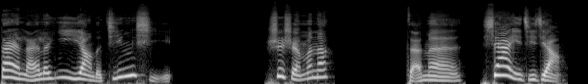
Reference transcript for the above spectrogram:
带来了异样的惊喜，是什么呢？咱们下一集讲。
